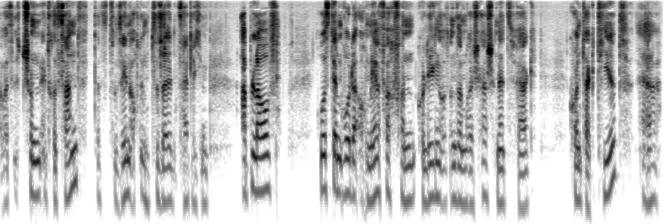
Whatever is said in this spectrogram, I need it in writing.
Aber es ist schon interessant, das zu sehen, auch im zeitlichen Ablauf. Rustem wurde auch mehrfach von Kollegen aus unserem Recherchenetzwerk kontaktiert. Er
